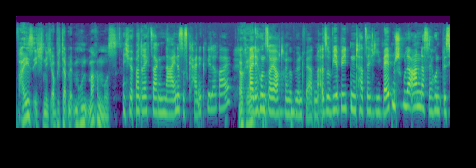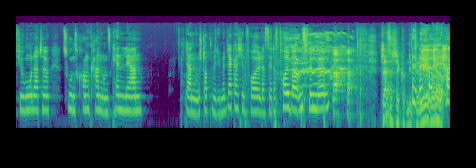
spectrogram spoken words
weiß ich nicht, ob ich das mit dem Hund machen muss. Ich würde mal direkt sagen, nein, es ist keine Quälerei, Okay. weil der Hund soll ja auch dran gewöhnt werden. Also wir bieten tatsächlich die Welpenschule an, dass der Hund bis vier Monate zu uns kommen kann, uns kennenlernen. Dann stopfen wir die mit Leckerchen voll, dass er das toll bei uns findet. Klassische Konditionierung. ja,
